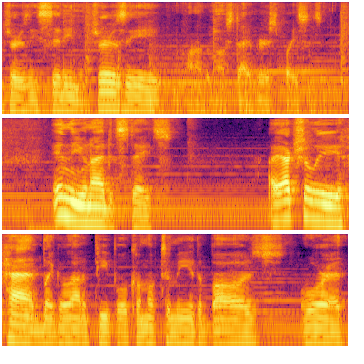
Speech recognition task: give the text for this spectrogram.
Jersey City, New Jersey, one of the most diverse places in, in the United States. I actually had like a lot of people come up to me at the bars or at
